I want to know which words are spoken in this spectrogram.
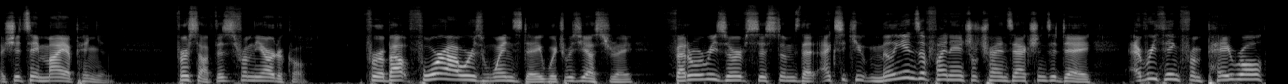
I should say my opinion. First off, this is from the article. For about four hours Wednesday, which was yesterday, Federal Reserve systems that execute millions of financial transactions a day, everything from payroll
